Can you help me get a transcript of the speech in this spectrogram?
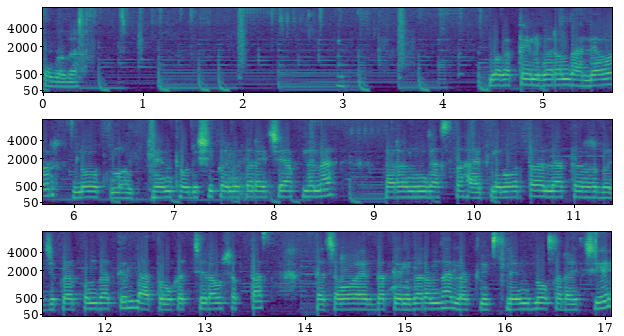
हे बघा. बघा तेल गरम झाल्यावर लो फ्लेम थोडीशी कमी करायची आहे आपल्याला. कारण जास्त हाय फ्लेमवर तळल्या तर भजी करपून जातील आतून कच्चे राहू शकतात. त्याच्यामुळे एकदा तेल गरम झालं की फ्लेम लो करायची आहे.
